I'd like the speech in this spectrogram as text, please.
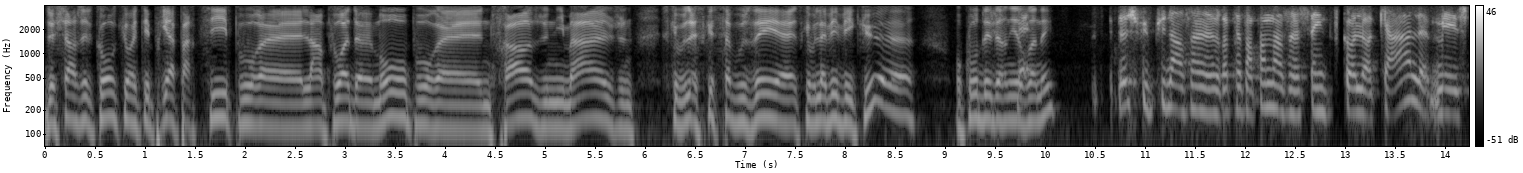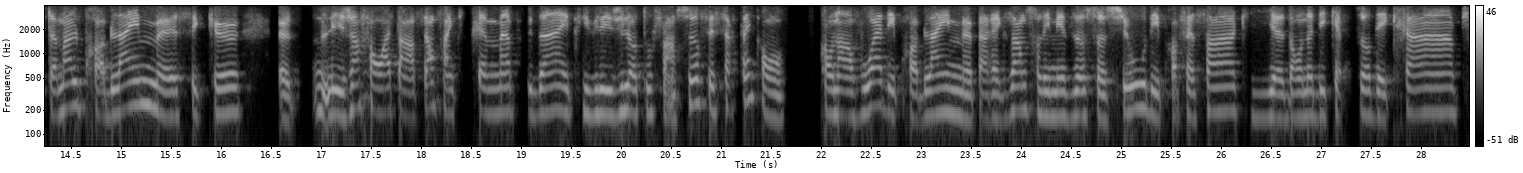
de chargés de cours qui ont été pris à partie pour euh, l'emploi d'un mot, pour une phrase, une image? Est-ce que vous, est-ce que ça vous est, est-ce que vous l'avez vécu au cours des dernières ben, années? Là, je suis plus dans un représentant dans un syndicat local, mais justement, le problème, c'est que euh, les gens font attention, sont extrêmement prudents et privilégient l'autocensure. C'est certain qu'on qu'on envoie des problèmes, euh, par exemple, sur les médias sociaux, des professeurs qui euh, dont on a des captures d'écran, puis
